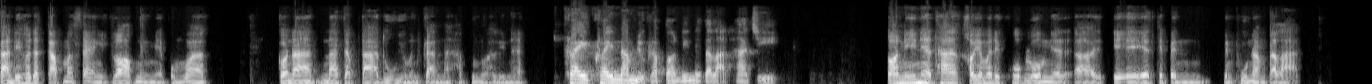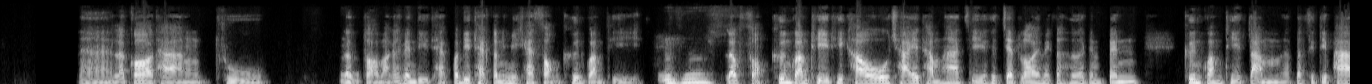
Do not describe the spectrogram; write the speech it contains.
การที่เขาจะกลับมาแซงอีกรอบหนึ่งเนี่ย ผมว่าก็น่าน่าจับตาดูอยู่เหมือนกันนะครับ คุณวาลินนะใครใครนำอยู่ครับตอนนี้ในตลาด 5G ตอนนี้เนี่ย ถ้าเขายังไม่ได้ควบรวมเนี่ยเอ่อ AAS จะเป็นเป็นผู้นำตลาดนะแล้วก็ทาง True แล้วต่อมาก็จะเป็น d t แทเพราะ d t แทตอนนี้มีแค่สองคลื่นความถี่อือฮึแล้วสองคลื่นความถี่ที่เขาใช้ทำ 5G ก็คือ 700เมกะเฮิรตซ์มันเป็นคลื่นความถี่ต่ำและประสิทธิภาพ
